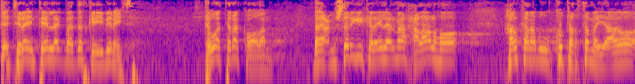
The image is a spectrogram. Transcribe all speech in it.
Dee intee leeg baa dadka iibinaysa. Te waa tiro kooban. Baayac mushtarigii kale ilaan maal xalaalhoo halkana buu ku tartamayaoo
